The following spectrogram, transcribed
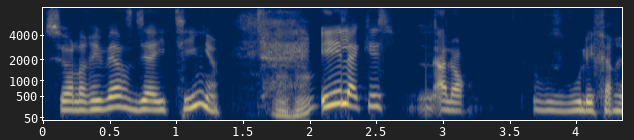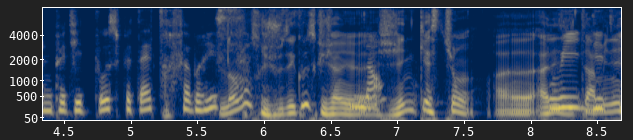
sur le reverse dieting. Mmh et la question, alors vous voulez faire une petite pause peut-être, Fabrice Non, parce que je vous écoute, parce que j'ai une question. Euh, allez oui, terminer.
